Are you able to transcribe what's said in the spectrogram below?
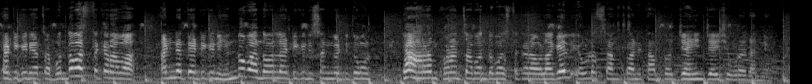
त्या ठिकाणी याचा बंदोबस्त करावा. अन्य त्या ठिकाणी हिंदू बांधवांना या ठिकाणी संघटित होऊन ह्या हरामखोरांचा बंदोबस्त करावा लागेल. एवढंच सांगतो आणि थांबतो. जय हिंद जय शिवराय धन्यवाद.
